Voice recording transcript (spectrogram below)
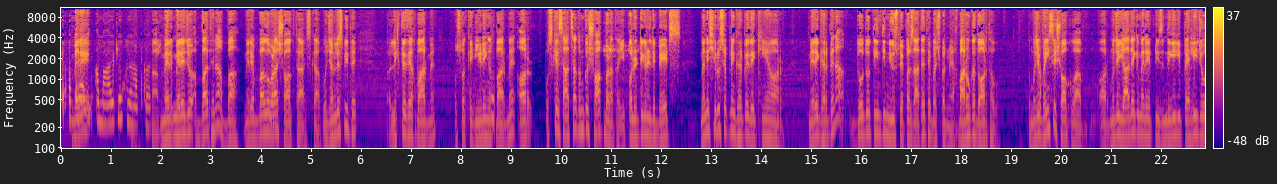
तो अपने अमाल क्यों खराब कर हाँ, मेरे मेरे जो अब्बा थे ना अब्बा मेरे अब्बा को बड़ा शौक था इसका। वो जर्नलिस्ट भी थे लिखते थे अखबार में। उस वक्त एक लीडिंग अखबार में और उसके साथ साथ उनको शौक बड़ा था ये पॉलिटिकल डिबेट्स मैंने शुरू से अपने घर पे देखी हैं और मेरे घर पे ना दो दो तीन तीन न्यूज़पेपर्स आते थे बचपन में अखबारों का दौर था वो तो मुझे वहीं से शौक हुआ और मुझे याद है कि मैंने अपनी ज़िंदगी की पहली जो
